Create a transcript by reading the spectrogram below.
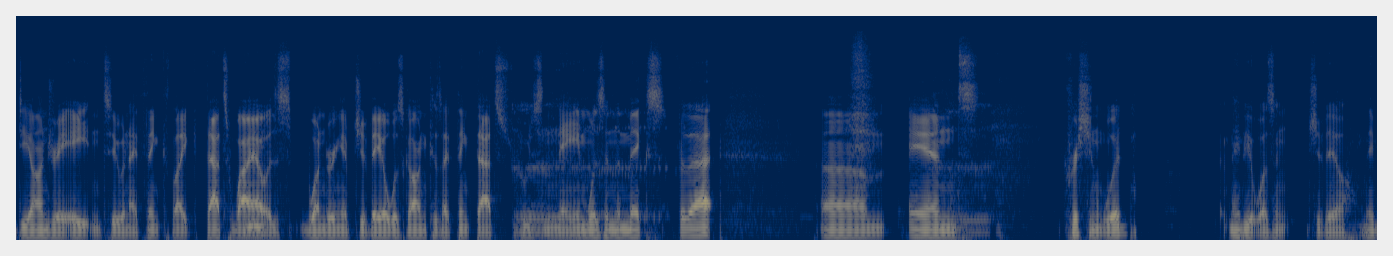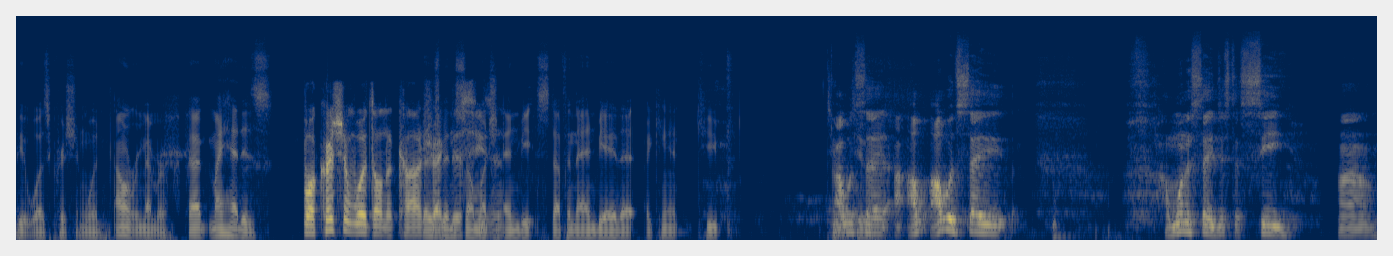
DeAndre Ayton too, and I think like that's why I was wondering if JaVale was gone because I think that's whose name was in the mix for that. Um, and Christian Wood, maybe it wasn't JaVale, maybe it was Christian Wood. I don't remember. Uh, my head is Well, Christian Wood's on the there's contract been this so much. NBA stuff in the NBA that I can't keep. two I would two. say I, I would say I want to say just a C. Um,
